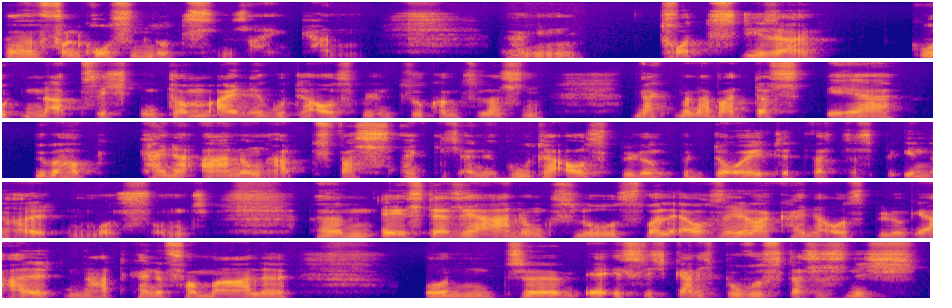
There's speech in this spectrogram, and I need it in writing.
äh, von großem Nutzen sein kann. Ähm, trotz dieser guten Absichten, Tom eine gute Ausbildung zukommen zu lassen, merkt man aber, dass er überhaupt keine Ahnung hat, was eigentlich eine gute Ausbildung bedeutet, was das beinhalten muss. Und ähm, er ist da sehr ahnungslos, weil er auch selber keine Ausbildung erhalten hat, keine formale. Und äh, er ist sich gar nicht bewusst, dass es nicht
